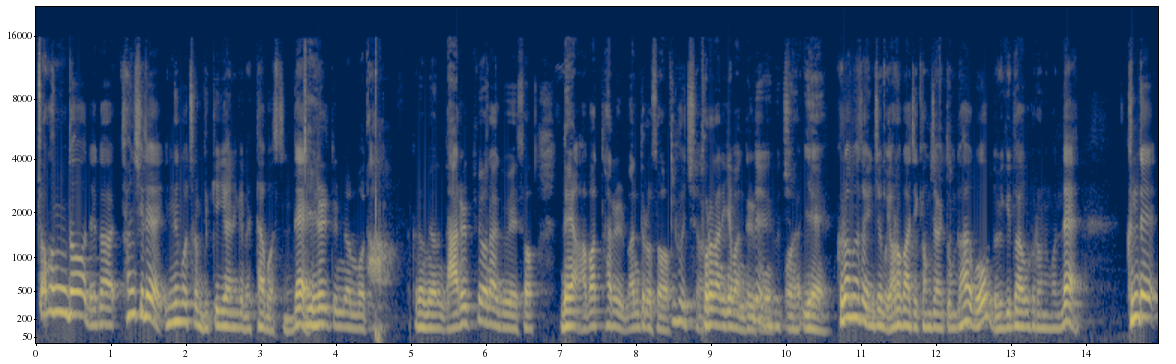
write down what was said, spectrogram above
조금 더 내가 현실에 있는 것처럼 느끼게 하는 게 메타버스인데 예를 들면 뭐 다, 그러면 나를 표현하기 위해서 내 아바타를 만들어서 그렇죠. 돌아다니게 만들고, 네, 그렇죠. 어, 예. 그러면서 이제 뭐 여러 가지 경제 활동도 하고 놀기도 하고 그러는 건데 근데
